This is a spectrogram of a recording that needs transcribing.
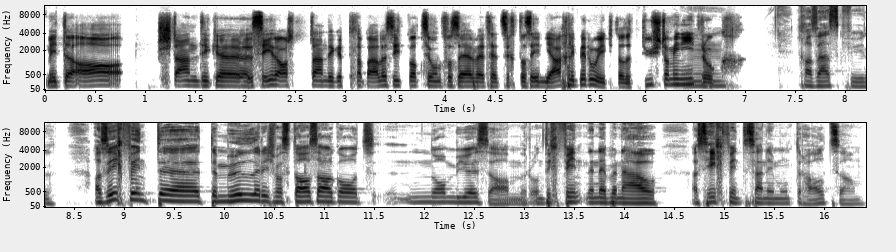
mit der anständigen, sehr anständigen Tabellensituation von Servet hat sich das irgendwie auch ein bisschen beruhigt, oder täuscht da mein mhm. Eindruck? Mm, ich habe auch das Gefühl. Also ich finde, äh, der Müller ist, was das angeht, noch mühsamer und ich finde ihn eben auch, also ich finde das auch nicht unterhaltsam.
